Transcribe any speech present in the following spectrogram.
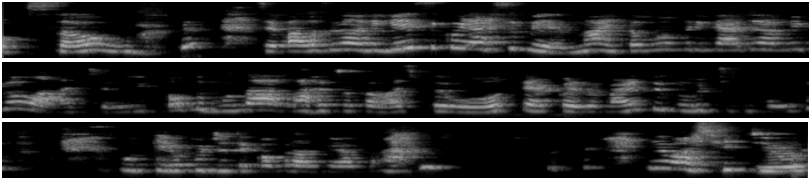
opção. Você fala assim, não, ninguém se conhece mesmo. Ah, então vamos brincar de amigolate. Aí todo mundo dá barra de chocolate pelo outro, é a coisa mais inútil do mundo. Porque eu podia ter comprado minha barra. Eu acho ridículo.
